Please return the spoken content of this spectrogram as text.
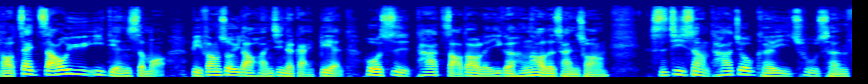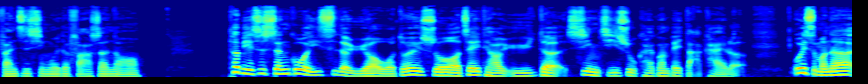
哦，再遭遇一点什么，比方说遇到环境的改变，或是它找到了一个很好的产床，实际上它就可以促成繁殖行为的发生哦。特别是生过一次的鱼哦，我都会说这一条鱼的性激素开关被打开了。为什么呢？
